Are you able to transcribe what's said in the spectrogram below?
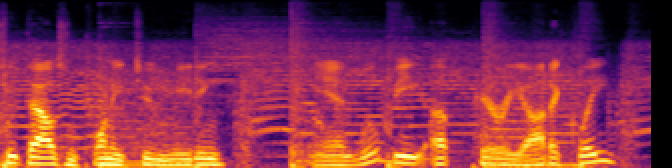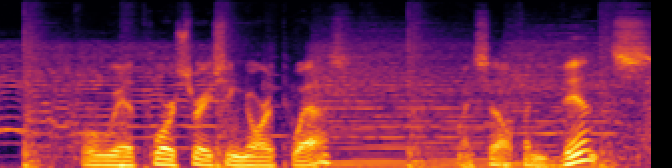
2022 meeting. And we'll be up periodically with Horse Racing Northwest, myself and Vince,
